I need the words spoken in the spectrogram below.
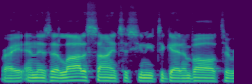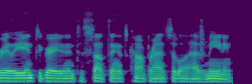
right? And there's a lot of scientists you need to get involved to really integrate it into something that's comprehensible and has meaning.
